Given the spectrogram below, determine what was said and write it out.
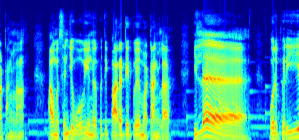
மாட்டாங்களாம். அவங்க செஞ்ச ஓவியங்களை பற்றி பாராட்டியிருக்கவே மாட்டாங்களா? இல்லை ஒரு பெரிய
